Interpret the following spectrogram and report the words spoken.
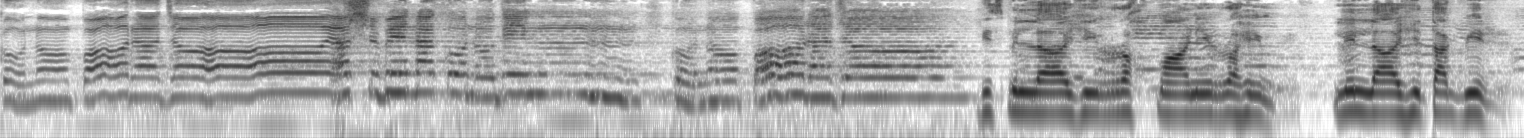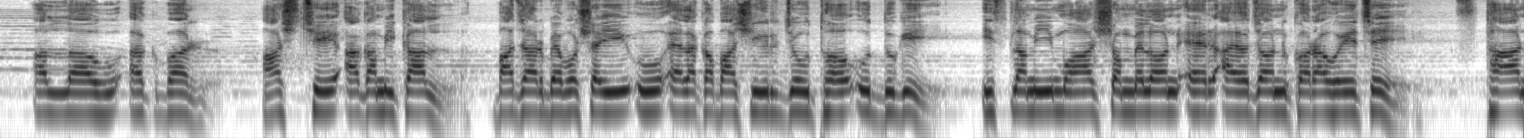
কোনো পরাজয়। আসবে না কোনো দিন কোনো পরাজয়। বিসমিল্লাহির রহমানির রহিম। লিল্লাহি তাকবীর। আল্লাহু আকবার। আসছে আগামীকাল বাজার ব্যবসায়ী ও এলাকাবাসীর যৌথ উদ্যোগে ইসলামী মহাসম্মেলন এর আয়োজন করা হয়েছে। স্থান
